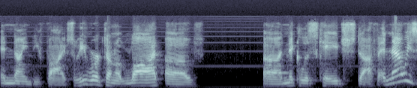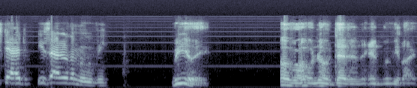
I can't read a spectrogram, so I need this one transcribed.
in 95. So he worked on a lot of uh, Nicolas Cage stuff. And now he's dead. He's out of the movie. Really? Oh, oh no, dead in, in movie life.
